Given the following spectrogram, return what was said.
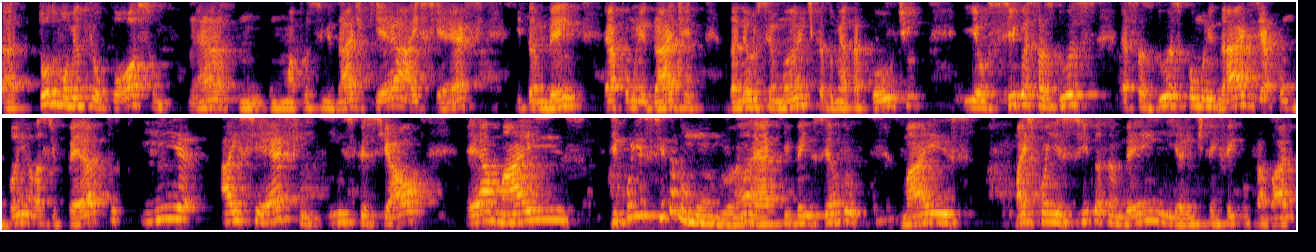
a todo momento que eu posso, né, com, com uma proximidade, que é a ICF e também é a comunidade da neurosemântica, do metacoaching, e eu sigo essas duas essas duas comunidades e acompanho elas de perto e a ICF em especial é a mais reconhecida no mundo, né? É a que vem sendo mais mais conhecida também e a gente tem feito um trabalho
